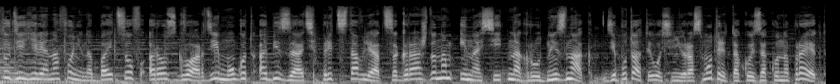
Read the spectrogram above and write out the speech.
Студии Елена Фонина. Бойцов Росгвардии могут обязать представляться гражданам и носить нагрудный знак. Депутаты осенью рассмотрят такой законопроект.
